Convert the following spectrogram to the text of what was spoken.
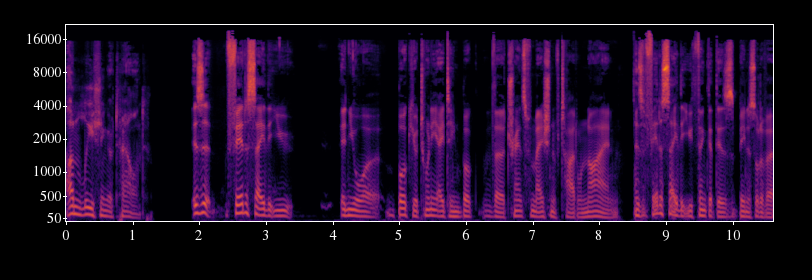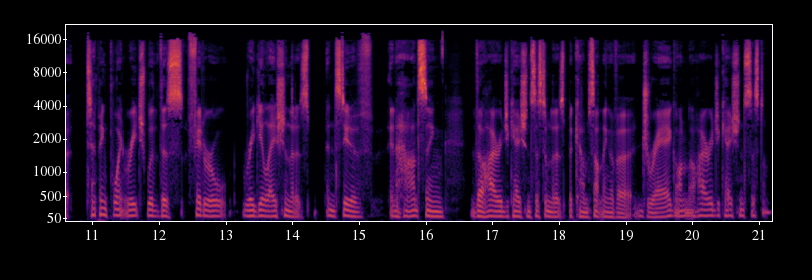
unleashing of talent. Is it fair to say that you, in your book, your 2018 book, The Transformation of Title IX, is it fair to say that you think that there's been a sort of a tipping point reached with this federal regulation that it's instead of enhancing the higher education system that it's become something of a drag on the higher education system?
